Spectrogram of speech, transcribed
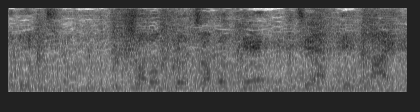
আমি রক্ত দিয়েছি সমগ্র জগৎকে যে একদিন পায়ের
